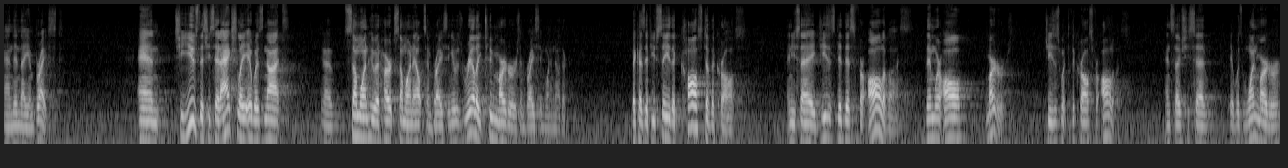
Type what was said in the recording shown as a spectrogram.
and then they embraced. And she used this. She said, actually, it was not, you know, someone who had hurt someone else embracing. It was really two murderers embracing one another. Because if you see the cost of the cross, and you say, Jesus did this for all of us, then we're all murderers. Jesus went to the cross for all of us. And so she said, it was one murderer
